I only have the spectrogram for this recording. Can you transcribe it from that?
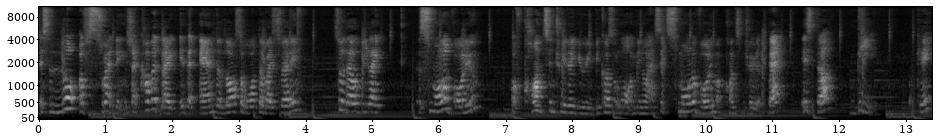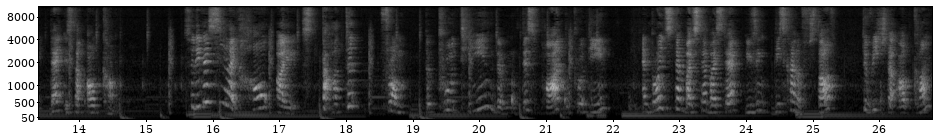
it's a lot of sweating, which I covered like at the end, the loss of water by sweating. So there will be like a smaller volume of concentrated urine because of more amino acids, smaller volume of concentrated. That is the B. Okay, that is the outcome. So did you guys see like how I started from the protein, the this part, the protein, and brought it step by step by step using this kind of stuff to reach the outcome,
